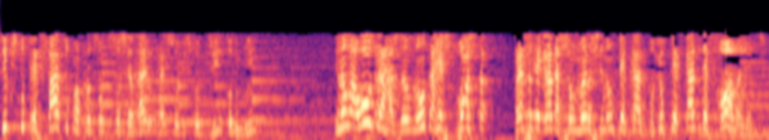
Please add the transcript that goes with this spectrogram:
fico estupefato com a produção de sociedade, eu prego sobre isso todo dia, todo domingo. E não há outra razão, não há outra resposta para essa degradação humana senão o pecado, porque o pecado deforma a gente.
